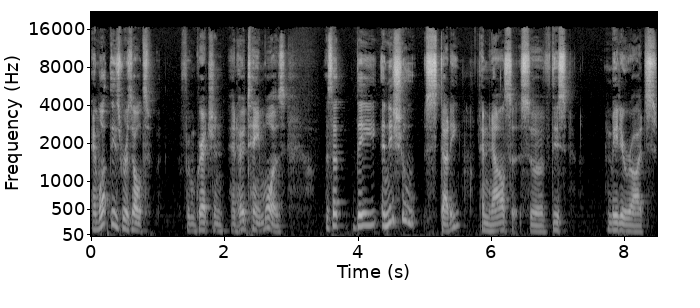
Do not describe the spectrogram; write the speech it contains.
And what these results from Gretchen and her team was, was that the initial study and analysis of this meteorite's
